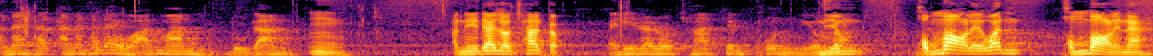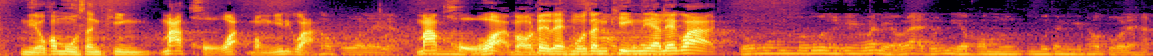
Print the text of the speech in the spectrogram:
อันนั้นครับอันนั้นเขาได้หวานมันดูดันอืม อันนี้ได้รสชาติแบบอันนี้ได้รสชาติเข้มข้นเหนียวเหนียวผมบอกเลยว่า ผมบอกเลยนะเหนียวกว่ามูซันคิง มากโขอะบอกงี้ดีกว่าเข้าตัวเลยแหละมากโขอะบอกได้เลยมูซันคิงเนี่ยเรียกว่าลุงมูซันคิงว่าเหนียวแล้วไอ้ตัวเหนียวของมูซันคิงเท่าตัวเลยฮะ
